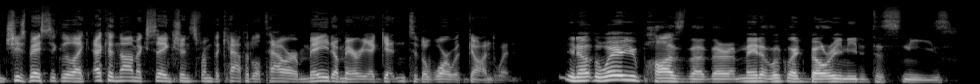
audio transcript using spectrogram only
And she's basically like, economic sanctions from the Capitol Tower made Ameria get into the war with Gondwan. You know, the way you paused that there, it made it look like Bellri needed to sneeze.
